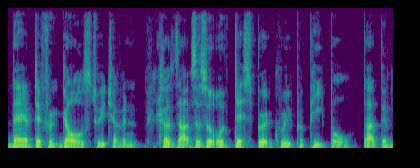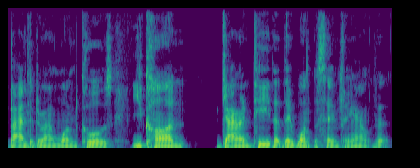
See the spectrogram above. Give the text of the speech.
They have different goals to each other, and because that's a sort of disparate group of people that have been banded around one cause. You can't guarantee that they want the same thing out of it.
